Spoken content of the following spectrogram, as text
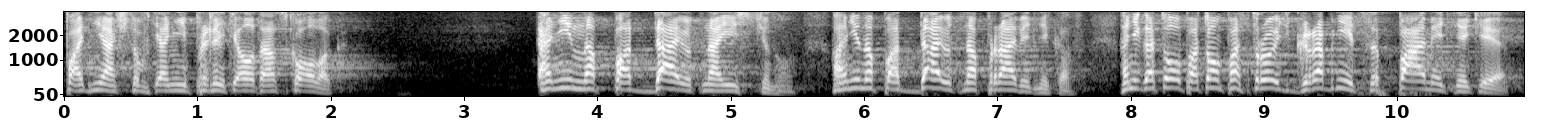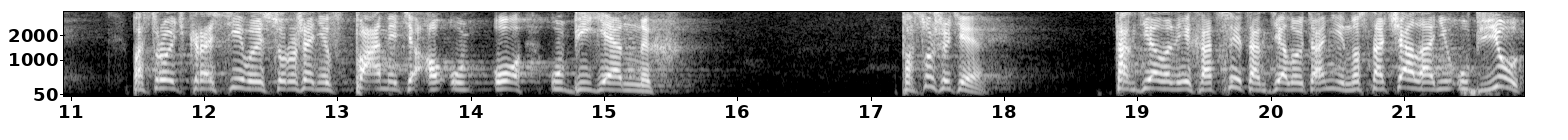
поднять, чтобы в тебя не прилетел этот осколок. Они нападают на истину, они нападают на праведников. Они готовы потом построить гробницы, памятники, построить красивые сооружения в памяти о, о убиенных. Послушайте, так делали их отцы, так делают они. Но сначала они убьют.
